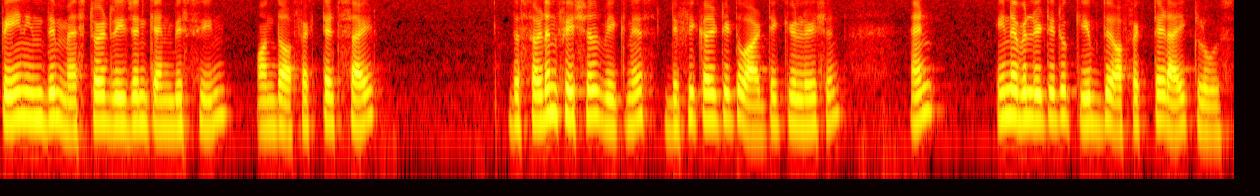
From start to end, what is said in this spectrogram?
Pain in the mastoid region can be seen on the affected side the sudden facial weakness, difficulty to articulation and inability to keep the affected eye closed.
